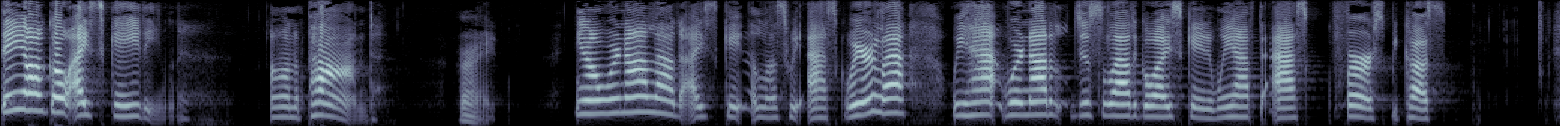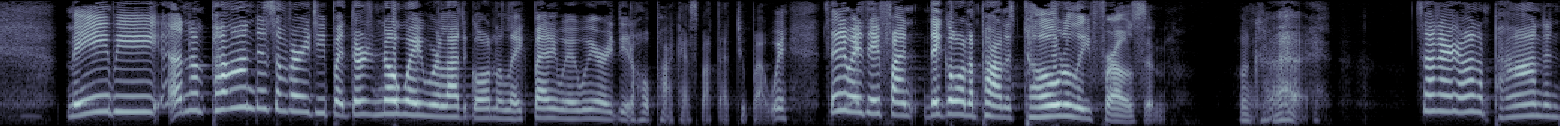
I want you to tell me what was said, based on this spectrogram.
they all go ice skating on a pond. Right. You know, we're not allowed to ice skate unless we ask. We're allowed. We have. We're not just allowed to go ice skating. We have to ask first because maybe and a pond isn't very deep, but there's no way we're allowed to go on the lake. But anyway, we already did a whole podcast about that too. But we, so anyway, they find they go on a pond it's totally frozen. Okay. So they're on a pond, and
